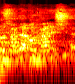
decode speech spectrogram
Musa'da o kardeşine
